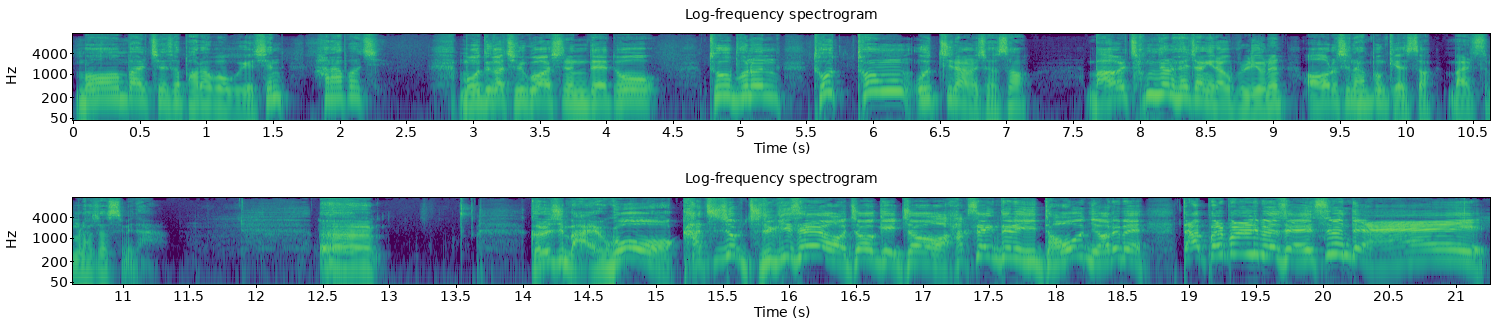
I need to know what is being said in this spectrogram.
먼 발치에서 바라보고 계신 할아버지. 모두가 즐거워하시는데도 두 분은 도통 웃진 않으셔서 마을 청년회장이라고 불리우는 어르신 한 분께서 말씀을 하셨습니다. 어, 그러지 말고 같이 좀 즐기세요. 저기 저 학생들이 이 더운 여름에 땀 뻘뻘 흘리면서 애쓰는데. 에이.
